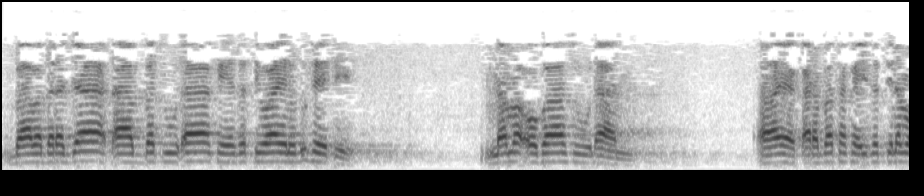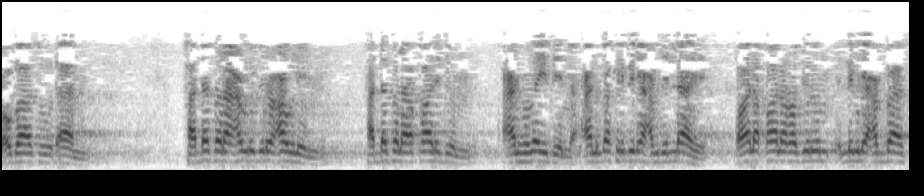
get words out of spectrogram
باب درجات أبته لا كيست وين دفيتي. نما أباسو الآن آية قربتك كيست نما أباسودان. حدثنا عمرو بن عون حدثنا خالد عن هميد عن بكر بن عبد الله قال قال رجل لابن عباس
